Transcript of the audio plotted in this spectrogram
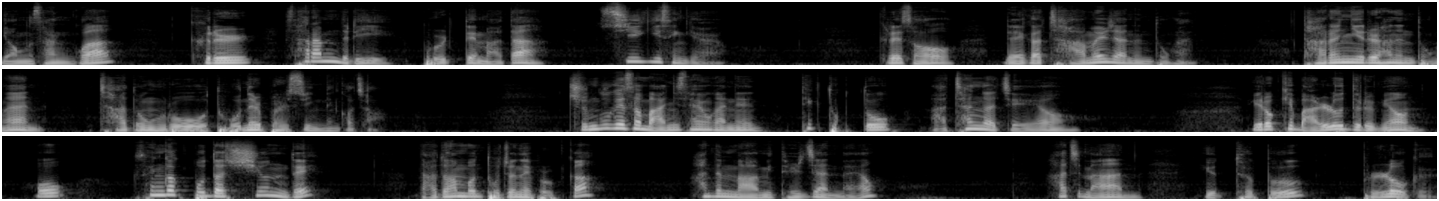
영상과 글을 사람들이 볼 때마다 수익이 생겨요. 그래서 내가 잠을 자는 동안, 다른 일을 하는 동안 자동으로 돈을 벌 수 있는 거죠. 중국에서 많이 사용하는 틱톡도 마찬가지예요. 이렇게 말로 들으면, 어, 생각보다 쉬운데? 나도 한번 도전해 볼까? 하는 마음이 들지 않나요? 하지만 유튜브, 블로그,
